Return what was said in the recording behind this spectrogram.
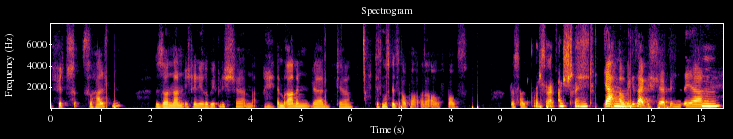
fit zu- halten, sondern ich trainiere wirklich äh, im, im Rahmen der, der, des Muskelaufbaus. Deshalb, Boah, das ist ja anstrengend. ja, aber Mhm. wie gesagt, ich äh, bin sehr Mhm.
